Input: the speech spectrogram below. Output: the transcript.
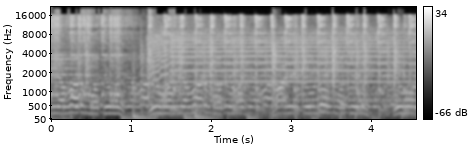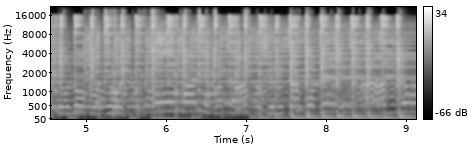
વ્યવહાર મોજો, એવો વ્યવહાર મોજો ભાઈ જોલો મોજો, એવો જોલો મોજો. મારી માતા પશરુના તો આવ્યો.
